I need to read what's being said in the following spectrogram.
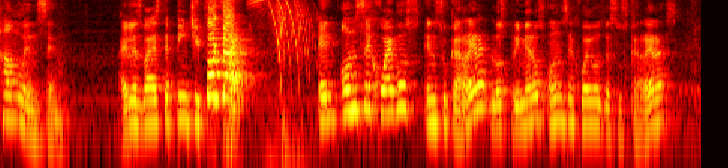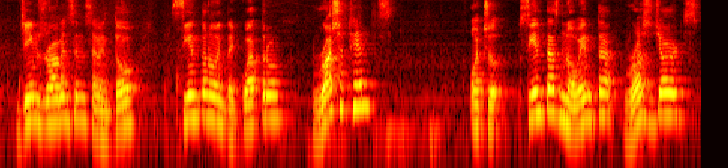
Tomlinson. Ahí les va este pinche fun fact. En 11 juegos en su carrera, los primeros 11 juegos de sus carreras, James Robinson se aventó 194 rush attempts, 890 rush yards,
